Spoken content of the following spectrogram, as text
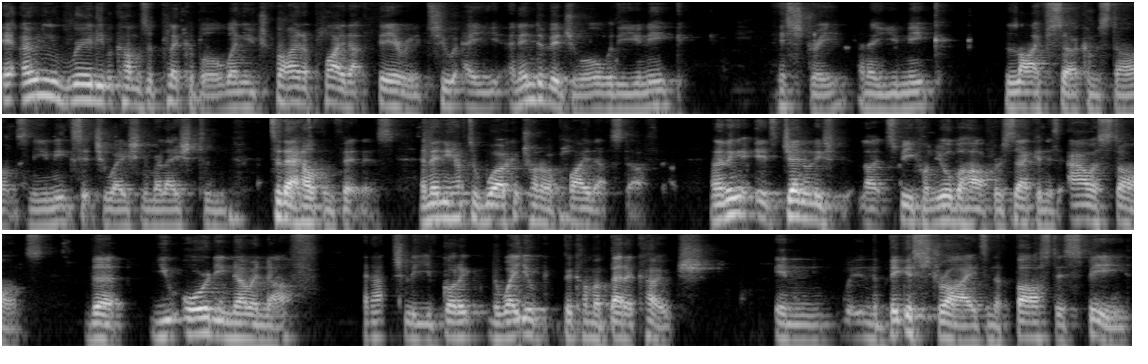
it only really becomes applicable when you try and apply that theory to a, an individual with a unique history and a unique life circumstance and a unique situation in relation to, to their health and fitness. And then you have to work at trying to apply that stuff. And I think it's generally like speak on your behalf for a second, is our stance that you already know enough. And actually, you've got to, the way you become a better coach in in the biggest strides and the fastest speed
